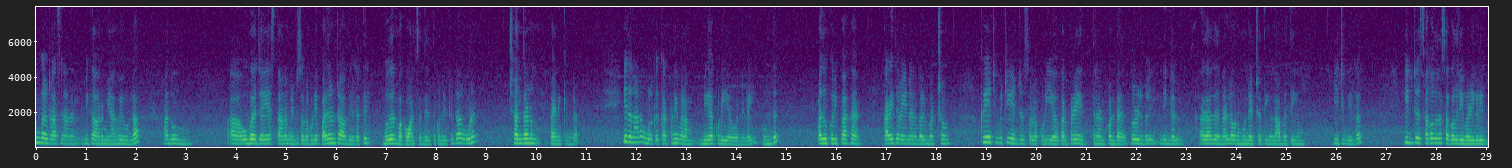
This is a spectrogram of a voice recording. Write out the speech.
உங்கள் ராசிநாதன் மிக அருமையாகவே உள்ளார். அதுவும் உபஜயஸ்தானம் என்று சொல்லக்கூடிய பதினொன்றாவது இடத்தில் புதன் பகவான் சஞ்சரித்துக் கொண்டிருக்கின்றார். உடன் சந்திரனும் பயணிக்கின்றார். இதனால் உங்களுக்கு கற்பனை வளம் மிகக்கூடிய ஒரு நிலை உண்டு. அதுவும் குறிப்பாக கலைத்துறையினர்கள் மற்றும் கிரியேட்டிவிட்டி என்று சொல்லக்கூடிய கற்பனை திறன் கொண்ட தொழில்களில் நீங்கள் அதாவது நல்ல ஒரு முன்னேற்றத்தையும் லாபத்தையும் ஈட்டுவீர்கள். இன்று சகோதர சகோதரி வழிகளில்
